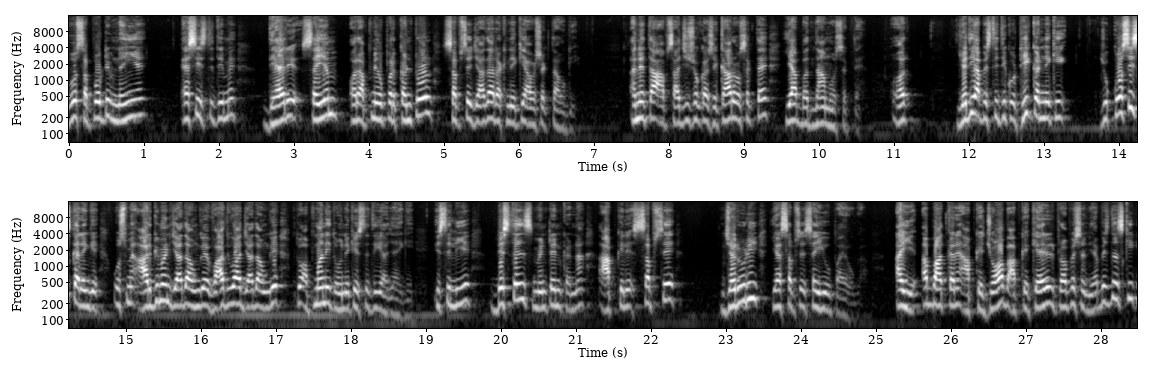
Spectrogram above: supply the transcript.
वो सपोर्टिव नहीं है। ऐसी स्थिति में धैर्य, संयम और अपने ऊपर कंट्रोल सबसे ज़्यादा रखने की आवश्यकता होगी। अन्यथा आप साजिशों का शिकार हो सकते हैं या बदनाम हो सकते हैं। और यदि आप स्थिति को ठीक करने की जो कोशिश करेंगे, उसमें आर्ग्यूमेंट ज़्यादा होंगे वाद विवाद ज़्यादा होंगे तो अपमानित होने की स्थिति आ जाएगी। इसलिए डिस्टेंस मेंटेन करना आपके लिए सबसे ज़रूरी या सबसे सही उपाय होगा। आइए, अब बात करें आपके जॉब आपके कैरियर प्रोफेशन या बिज़नेस की,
